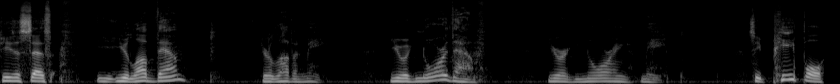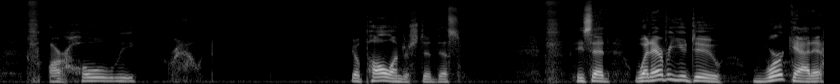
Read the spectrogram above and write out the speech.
Jesus says, You love them, you're loving me. You ignore them, you're ignoring me. See, people are holy ground. you know, Paul understood this. He said, Whatever you do, work at it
